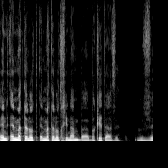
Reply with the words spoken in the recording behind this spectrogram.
אין, אין, מתנות, אין מתנות חינם בקטע הזה. ו...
